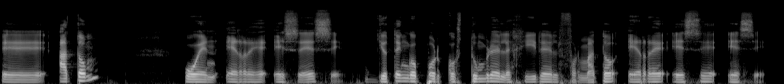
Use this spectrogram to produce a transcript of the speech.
eh, Atom o en RSS. Yo tengo por costumbre elegir el formato RSS.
